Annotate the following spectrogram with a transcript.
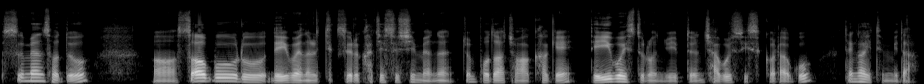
쓰면서도 어, 서브로 네이버 애널리틱스를 같이 쓰시면은 좀 보다 정확하게 네이버에서 들어온 유입들은 잡을 수 있을 거라고 생각이 듭니다.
